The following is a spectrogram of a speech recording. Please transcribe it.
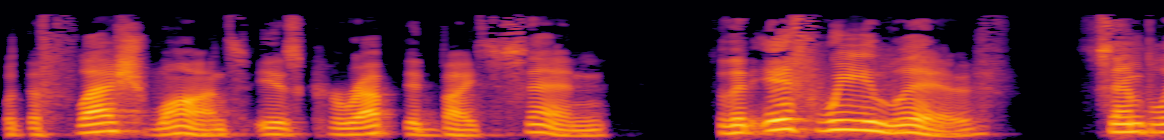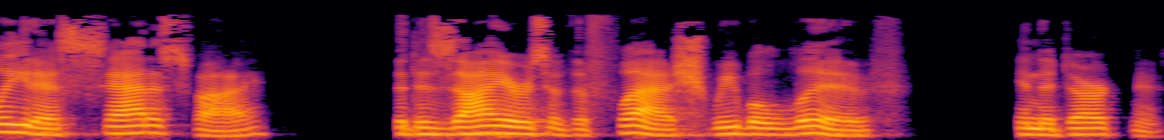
what the flesh wants is corrupted by sin, so that if we live simply to satisfy the desires of the flesh, we will live in the darkness.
